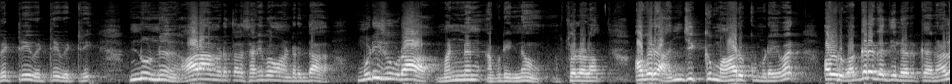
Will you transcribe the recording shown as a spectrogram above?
வெற்றி வெற்றி வெற்றி. இன்னொன்று ஆறாம் இடத்துல சனி பகவான் இருந்தால் முடிசூடா மன்னன் அப்படின்னும் சொல்லலாம். அவர் அஞ்சுக்கும் ஆறுக்கும் உடையவர். அவர் வக்ரகதியில் இருக்கிறதுனால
